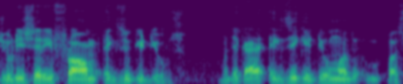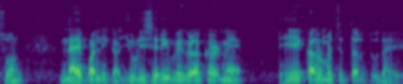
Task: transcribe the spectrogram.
judiciary from executives म्हणजे काय? एक्झिक्युटिव्हपासून न्यायपालिका ज्युडिशरी वेगळं करणे हे कलमाची तरतूद आहे.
